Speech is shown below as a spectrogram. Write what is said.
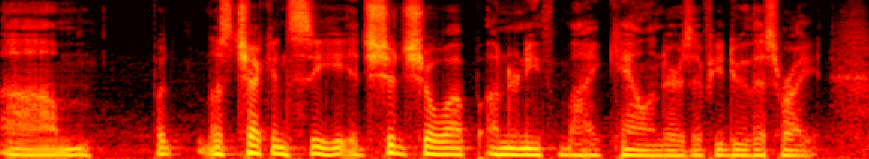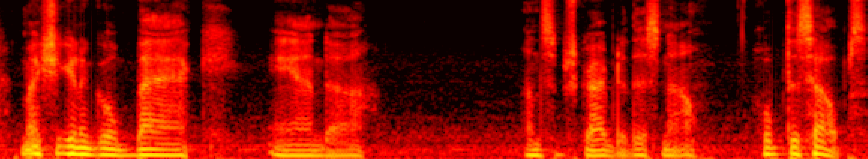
Um, but let's check and see. It should show up underneath my calendars if you do this right. I'm actually going to go back and uh, unsubscribe to this now. Hope this helps.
